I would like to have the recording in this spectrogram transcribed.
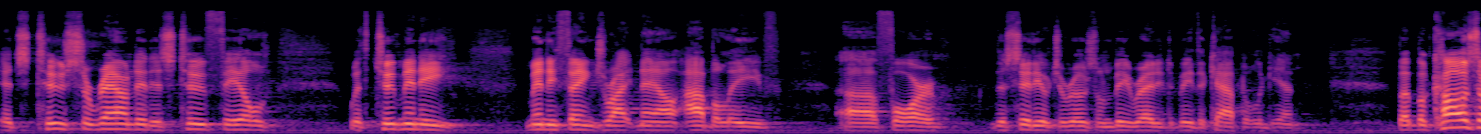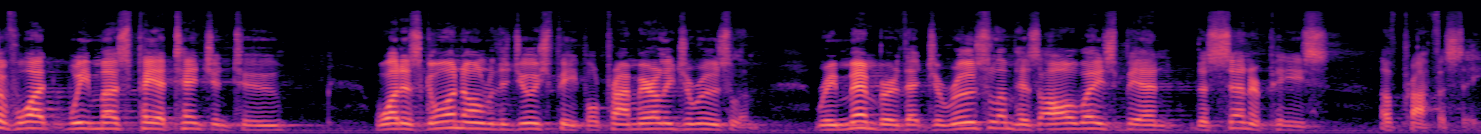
it's too surrounded, it's too filled with too many many things right now, I believe, uh, for the city of Jerusalem to be ready to be the capital again. But because of what we must pay attention to, what is going on with the Jewish people, primarily Jerusalem, remember that Jerusalem has always been the centerpiece of prophecy.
